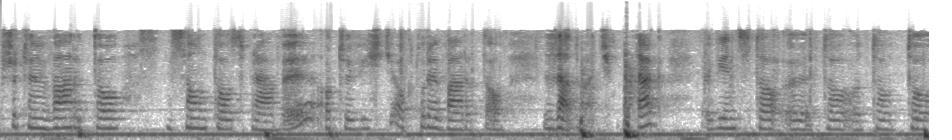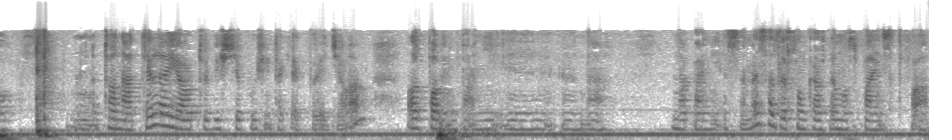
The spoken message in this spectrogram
przy czym warto, są to sprawy oczywiście, o które warto zadbać, tak? Więc to, to, to, to, mm, to na tyle. Ja oczywiście później, tak jak powiedziałam, odpowiem Pani na na Pani SMS-a, zresztą każdemu z Państwa,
